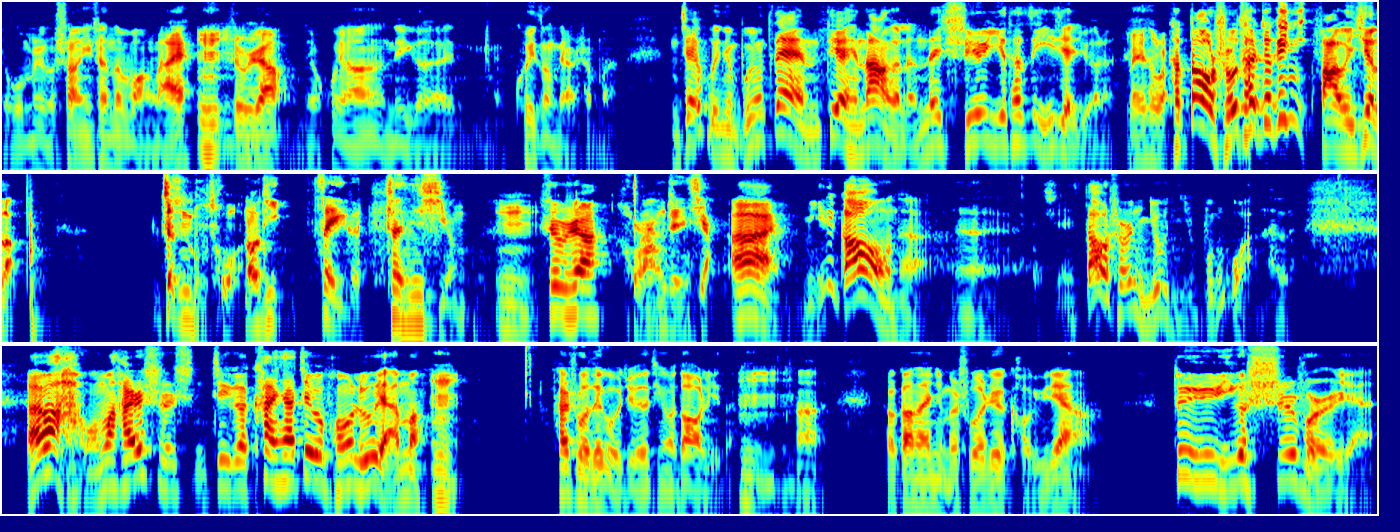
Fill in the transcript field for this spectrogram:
我们有上一上的往来，嗯是不是、啊？得互相那个馈赠点什么。你这回你不用再惦记那个了，那十月一他自己解决了，没错，他到时候他就给你发微信了。真不错，老弟，这个真行，嗯，是不是？黄真香，哎，你得告诉他，嗯，到时候你就你就不用管他了。来吧，我们还是这个看一下这位朋友留言嘛。嗯。他说这个我觉得挺有道理的。嗯嗯嗯，啊，说刚才你们说这个烤鱼店啊，对于一个师傅而言，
